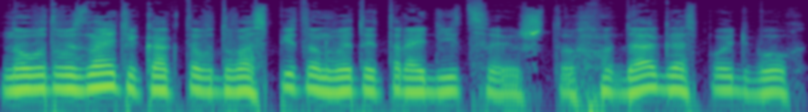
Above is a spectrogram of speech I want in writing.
Но вот вы знаете, как-то вот воспитан в этой традиции, что да, Господь Бог.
